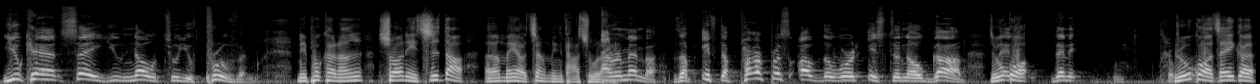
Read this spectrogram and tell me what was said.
You can't say you know till you've proven. 你不可能说你知道而没有证明它出来 And。remember, the, if the purpose of the word is to know God, then it, 如果- then it 如果这个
